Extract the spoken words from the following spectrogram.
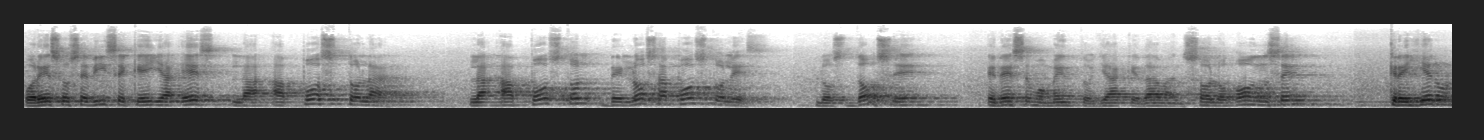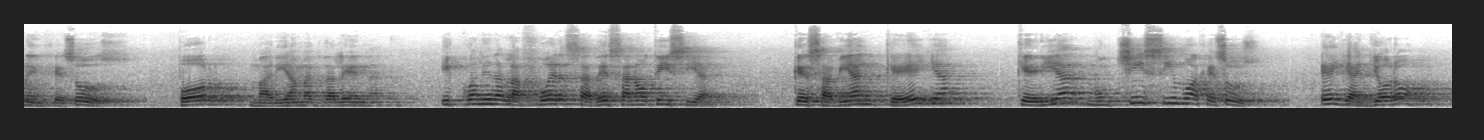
Por eso se dice que ella es la apóstola, la apóstol de los apóstoles los doce, en ese momento ya quedaban solo once, creyeron en Jesús por María Magdalena. ¿Y cuál era la fuerza de esa noticia? Que sabían que ella quería muchísimo a Jesús. Ella lloró,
